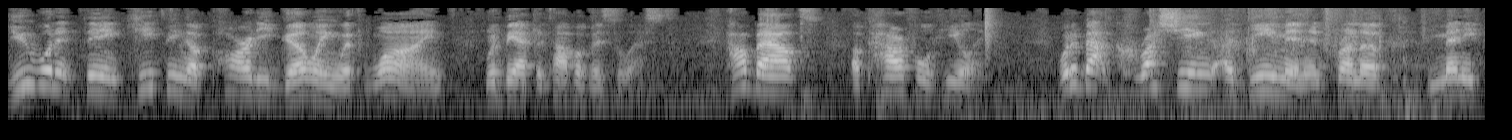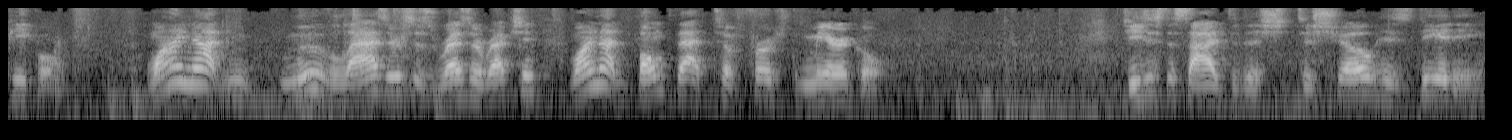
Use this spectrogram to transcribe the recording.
you wouldn't think keeping a party going with wine would be at the top of his list. How about a powerful healing? What about crushing a demon in front of many people? Why not move Lazarus' resurrection? Why not bump that to first miracle? Jesus decided to, to show his deity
